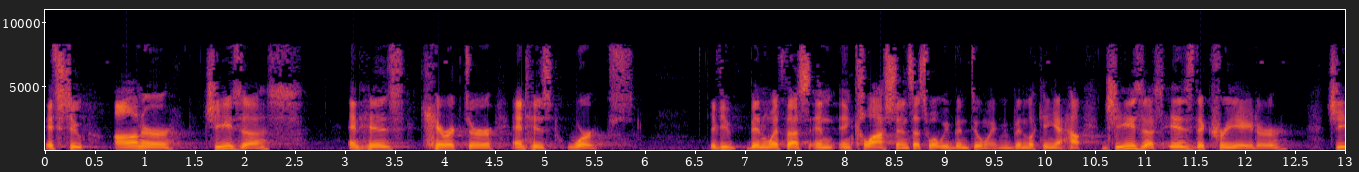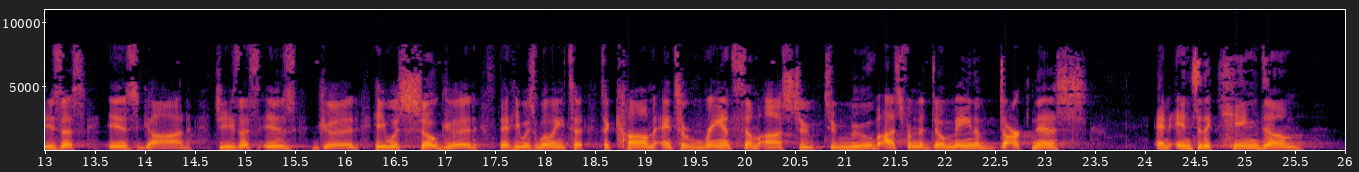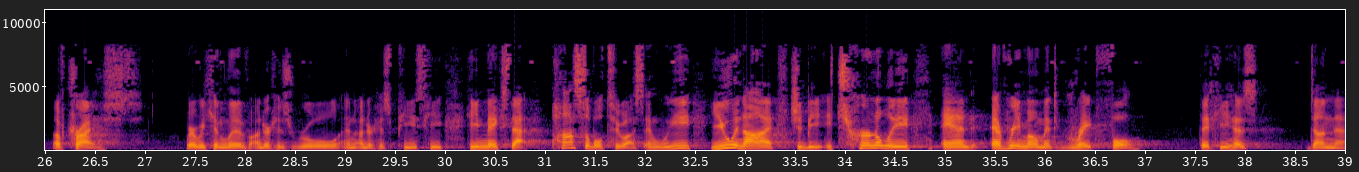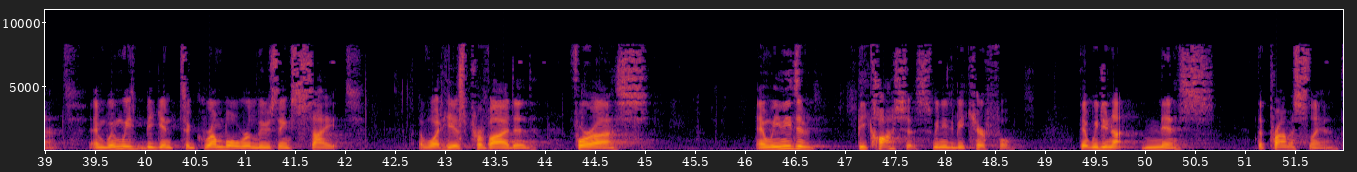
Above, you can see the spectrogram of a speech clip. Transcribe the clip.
It's to honor Jesus and his character and his works. If you've been with us in, in Colossians, that's what we've been doing. We've been looking at how Jesus is the creator Jesus is God. Jesus is good. He was so good that he was willing to, to come and to ransom us, to, to move us from the domain of darkness and into the kingdom of Christ, where we can live under his rule and under his peace. He, he makes that possible to us. And we, you and I should be eternally and every moment grateful that he has done that. And when we begin to grumble, we're losing sight of what he has provided for us. And we need to be cautious. We need to be careful that we do not miss the promised land.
